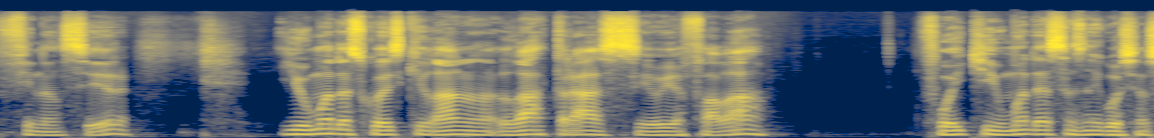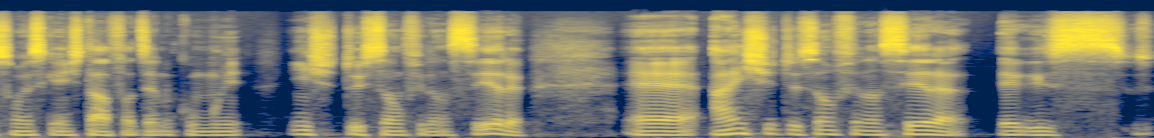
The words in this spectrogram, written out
financeira. E uma das coisas que lá, lá atrás eu ia falar foi que uma dessas negociações que a gente estava fazendo com uma instituição financeira, é, a instituição financeira, eles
